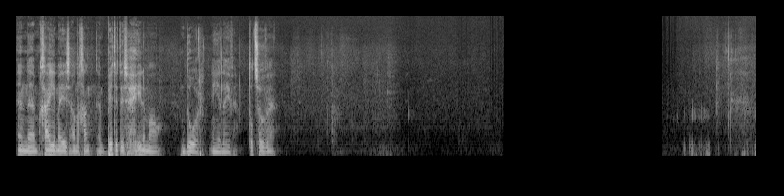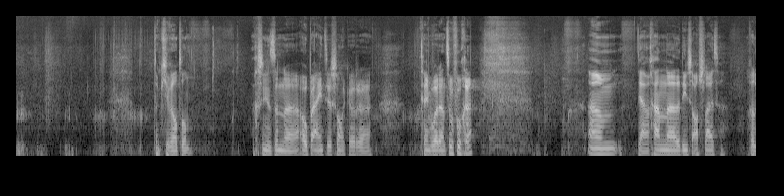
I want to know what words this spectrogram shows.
En uh, ga hiermee eens aan de gang. En bid het eens helemaal door in je leven. Tot zover. Dankjewel, Ton. Aangezien het een uh, open eind is, zal ik er uh, geen woorden aan toevoegen. Um, ja, we gaan uh, de dienst afsluiten.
